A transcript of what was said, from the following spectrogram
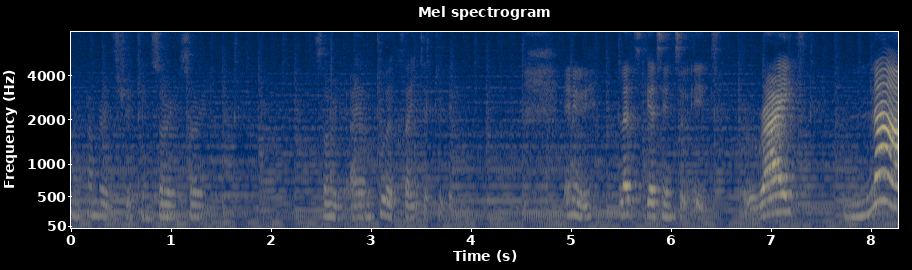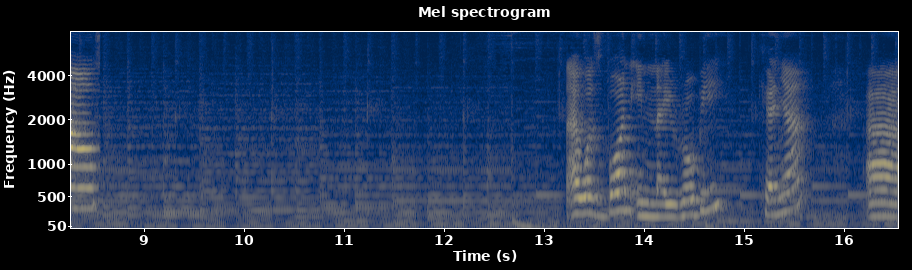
my camera is shaking sorry sorry sorry i am too excited today anyway let's get into it right now I was born in Nairobi, Kenya, uh,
